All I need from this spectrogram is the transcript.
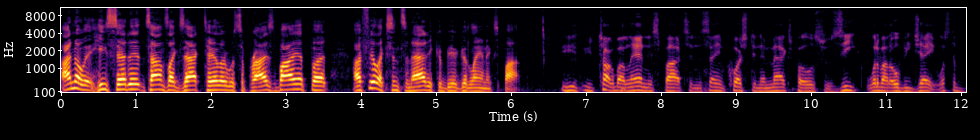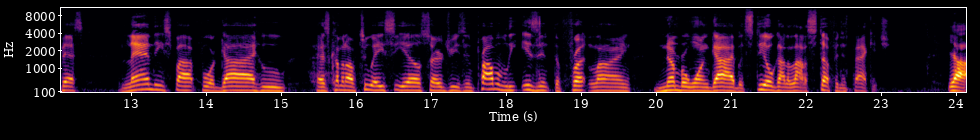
I know that he said it. It sounds like Zac Taylor was surprised by it, but I feel like Cincinnati could be a good landing spot. You, you talk about landing spots, and the same question that Max posed for Zeke. What about OBJ? What's the best landing spot for a guy who has coming off two ACL surgeries and probably isn't the front line number one guy, but still got a lot of stuff in his package? Yeah,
